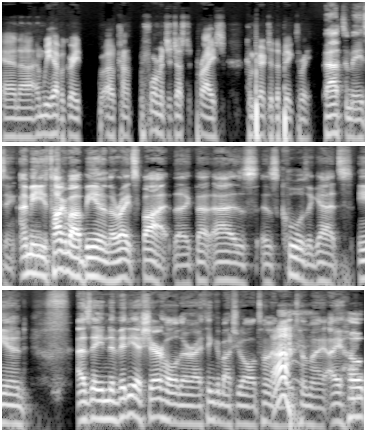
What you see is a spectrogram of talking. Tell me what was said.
and uh, and we have a great uh, kind of performance adjusted price compared to the big three. That's amazing. I mean, you talk about being in the right spot, like that as as cool as it gets. And as a Nvidia shareholder, I think about you all the time. Ah. Every time I, I hope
